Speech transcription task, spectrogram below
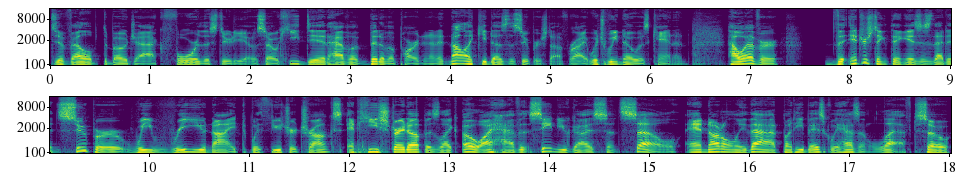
developed the BoJack for the studio, so he did have a bit of a part in it. Not like he does the Super stuff, right? Which we know is canon. However, the interesting thing is is that in super we reunite with future trunks and he straight up is like oh i haven't seen you guys since cell. And not only that but he basically hasn't left. So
